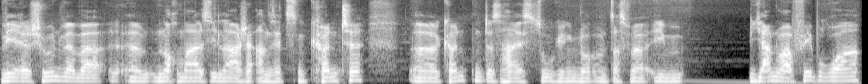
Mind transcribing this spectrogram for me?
Wäre schön, wenn wir äh, nochmal Silage ansetzen könnte, äh, könnten. Das heißt, so ging, dass wir im Januar, Februar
